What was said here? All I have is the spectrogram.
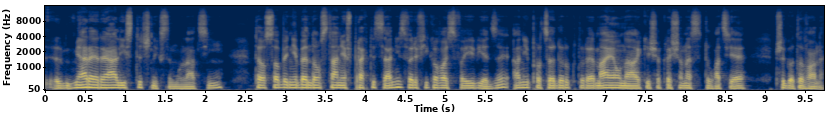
w miarę realistycznych symulacji, te osoby nie będą w stanie w praktyce ani zweryfikować swojej wiedzy, ani procedur, które mają na jakieś określone sytuacje przygotowane.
